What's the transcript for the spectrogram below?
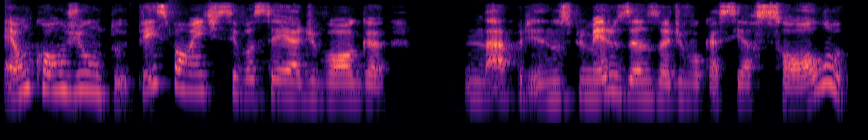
é um conjunto, principalmente se você advoga na, nos primeiros anos da advocacia solo,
